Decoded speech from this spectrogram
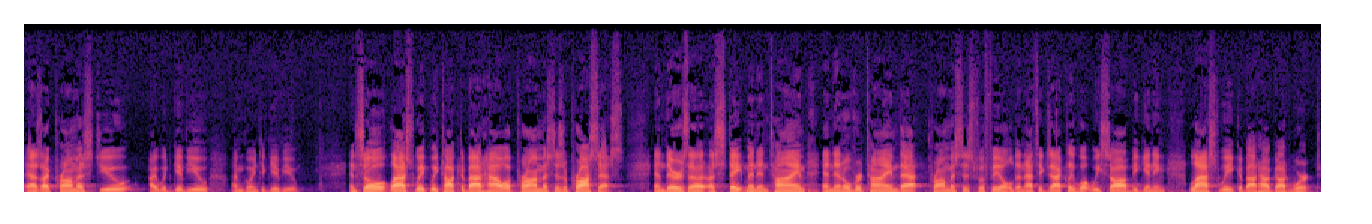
As I promised you, I would give you, I'm going to give you. And so last week we talked about how a promise is a process and there's a, a, statement in time, and then over time that promise is fulfilled. And that's exactly what we saw beginning last week about how God worked.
